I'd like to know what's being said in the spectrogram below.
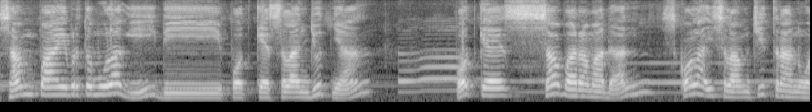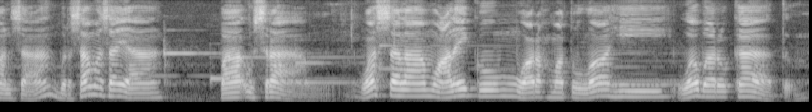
Sampai bertemu lagi di podcast selanjutnya. Podcast Sapa Ramadan Sekolah Islam Citra Nuansa bersama saya Pak Usram. Wassalamualaikum warahmatullahi wabarakatuh.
